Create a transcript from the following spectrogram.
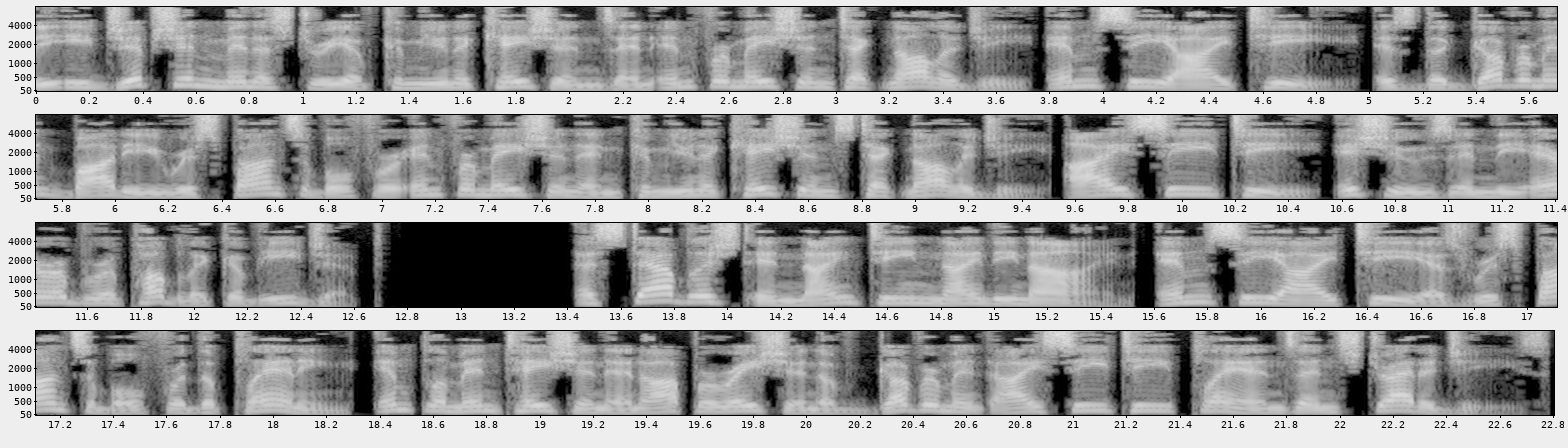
The Egyptian Ministry of Communications and Information Technology (MCIT) is the government body responsible for information and communications technology (ICT) issues in the Arab Republic of Egypt. Established in 1999, MCIT is responsible for the planning, implementation and operation of government ICT plans and strategies.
